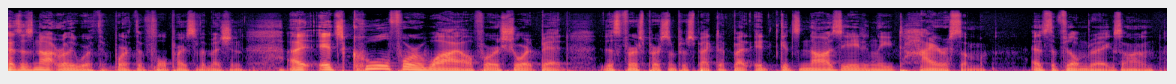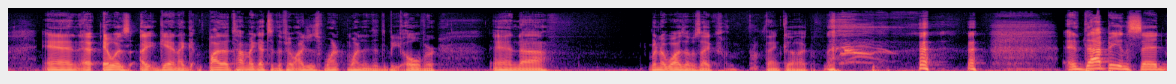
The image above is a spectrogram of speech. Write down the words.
because it's not really worth worth the full price of admission. Uh, it's cool for a while, for a short bit, this first person perspective, but it gets nauseatingly tiresome as the film drags on. And it was again, I, by the time I got to the film, I just want, wanted it to be over. And uh, when it was, I was like, thank God. And that being said,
